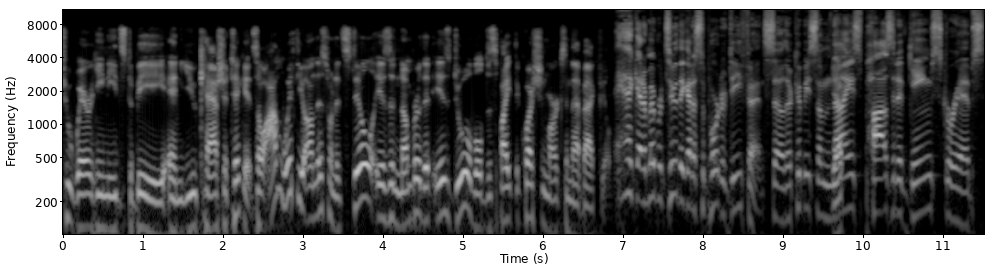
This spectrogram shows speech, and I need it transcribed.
to where he needs to be and you cash a ticket. So I'm with you on this one. It still is a number that is doable despite the question marks in that backfield. Yeah, I got to remember too they got a supportive defense. So there could be some yep. nice positive game scripts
